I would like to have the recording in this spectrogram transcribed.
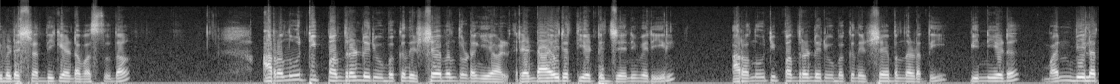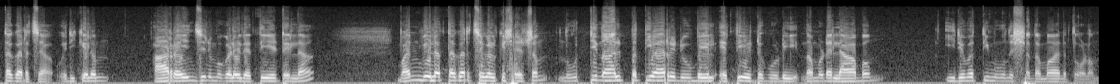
ഇവിടെ ശ്രദ്ധിക്കേണ്ട വസ്തുത അറുന്നൂറ്റി പന്ത്രണ്ട് രൂപക്ക് നിക്ഷേപം തുടങ്ങിയാൽ രണ്ടായിരത്തി എട്ട് ജനുവരിയിൽ അറുന്നൂറ്റി പന്ത്രണ്ട് രൂപക്ക് നിക്ഷേപം നടത്തി. പിന്നീട് വൻ വില തകർച്ച ഒരിക്കലും ആ റേഞ്ചിന് മുകളിൽ എത്തിയിട്ടില്ല വൻ വില തകർച്ചകൾക്ക് ശേഷം നൂറ്റി നാൽപ്പത്തിയാറ് രൂപയിൽ എത്തിയിട്ട് കൂടി നമ്മുടെ ലാഭം ഇരുപത്തിമൂന്ന് ശതമാനത്തോളം.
